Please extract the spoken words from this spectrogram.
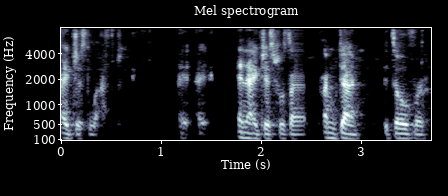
I just left, I, I, and I just was like, I'm done. It's over,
